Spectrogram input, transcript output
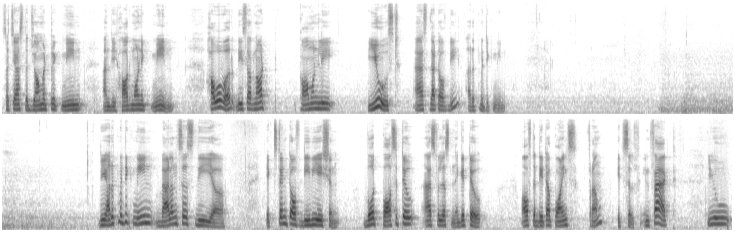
such as the geometric mean and the harmonic mean. However, these are not commonly used as that of the arithmetic mean. The arithmetic mean balances the uh, extent of deviation both positive as well as negative of the data points from itself. In fact, you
